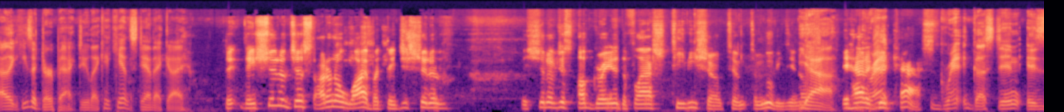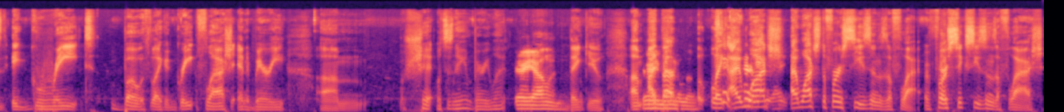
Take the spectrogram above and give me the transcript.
like he's a dirtbag, dude. Like I can't stand that guy. They they should have just I don't know why, but they just should have they should have just upgraded the Flash TV show to, to movies. You know, Yeah, they had a good cast. Grant Gustin is a great both like a great Flash and a Barry um oh shit, what's his name? Barry what? Barry Allen. Thank you. Um Barry I thought Manilow. like I Barry watched I watched the first seasons of Flash first six seasons of Flash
